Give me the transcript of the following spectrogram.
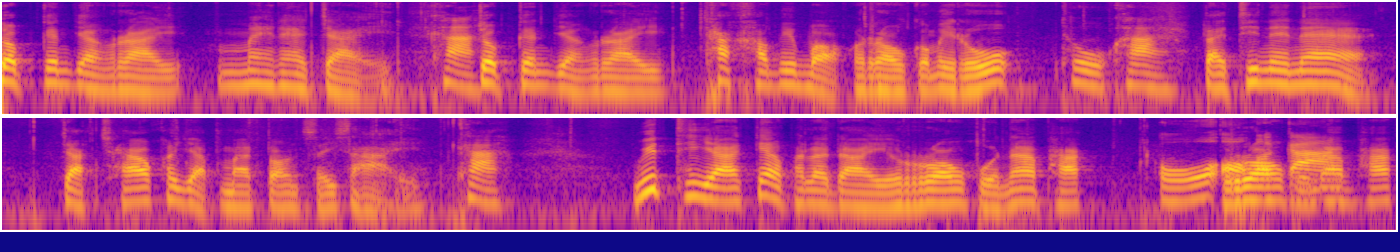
จบกันอย่างไรไม่แน่ใจ ค่ะ จบกันอย่างไร ถ้าเขาไม่บอกเราก็ไม่รู้ ถูกค่ะ แต่ที่แน่ ๆ จากเช้าขยับมาตอนสายค่ะ ๆวิทยาแก้วพลาไดยรองหัวหน้าพัก โอ้ออกรออางหัวกาหรน้าพัก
